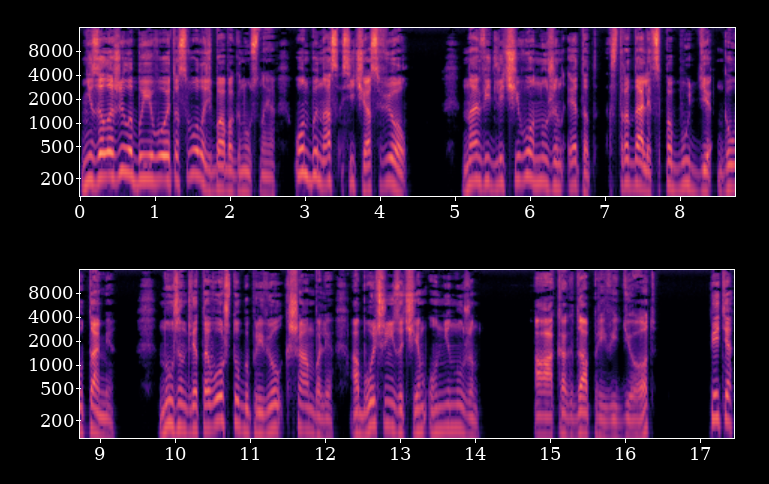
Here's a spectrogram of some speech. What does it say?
Не заложила бы его эта сволочь, баба гнусная, он бы нас сейчас вел. Нам ведь для чего нужен этот страдалец по Будде Гаутами? Нужен для того, чтобы привел к Шамбале, а больше ни зачем он не нужен. А когда приведет? Петя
